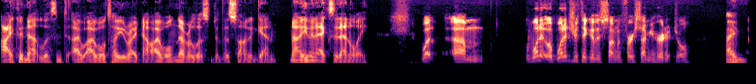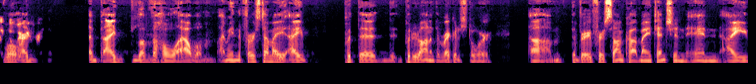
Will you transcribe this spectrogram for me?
I could not listen to I, I will tell you right now I will never listen to this song again not even accidentally What um, what what did you think of this song the first time you heard it, Joel? I well, I, I I love the whole album. I mean, the first time I I put the, the put it on at the record store, um, the very first song caught my attention, and I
